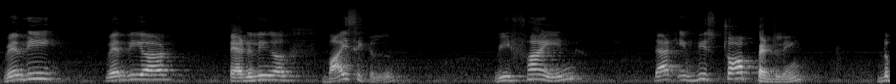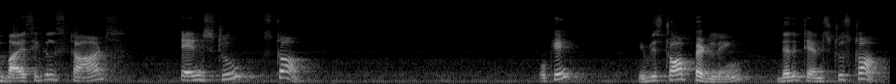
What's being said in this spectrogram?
when we when we are pedaling a bicycle we find that if we stop pedaling the bicycle starts tends to stop. Okay? If we stop pedaling then it tends to stop.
